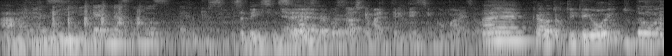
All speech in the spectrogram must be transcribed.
Ah, Mas amigo. fica aí mais com você. Pra ser bem É sincero. mais pra você, eu acho que é mais 35 mais. Eu Ah, acho. é, cara, eu tô com 38. Dois.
